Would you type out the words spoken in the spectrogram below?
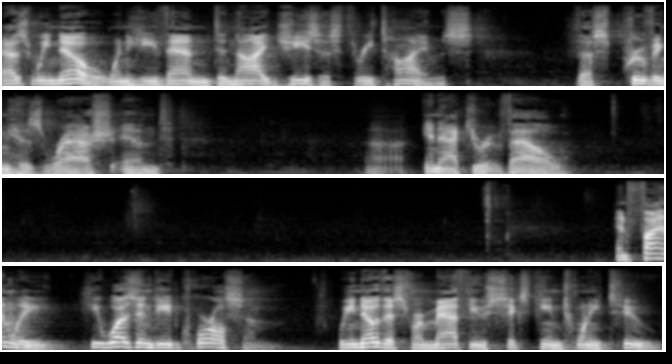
as we know, when he then denied Jesus three times, thus proving his rash and uh, inaccurate vow. And finally, he was indeed quarrelsome. We know this from Matthew 16 22,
